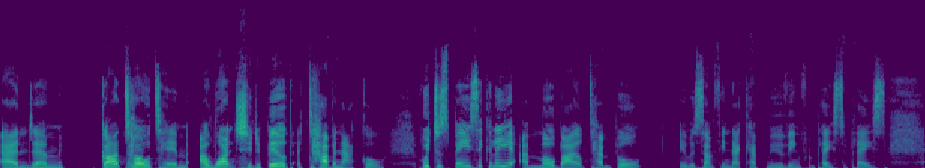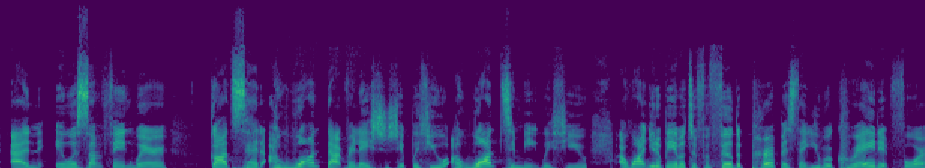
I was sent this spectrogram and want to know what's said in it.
and um, God told him, "I want you to build a tabernacle, which was basically a mobile temple." It was something that kept moving from place to place. And it was something where God said, I want that relationship with you. I want to meet with you. I want you to be able to fulfill the purpose that you were created for.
